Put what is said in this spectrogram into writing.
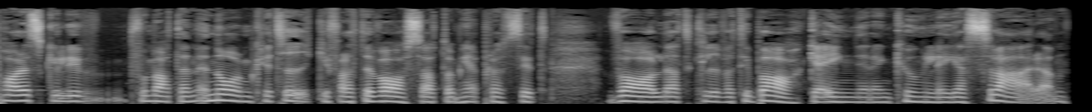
paret skulle ju få möta en enorm kritik ifall att det var så att de helt plötsligt valde att kliva tillbaka in i den kungliga sfären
